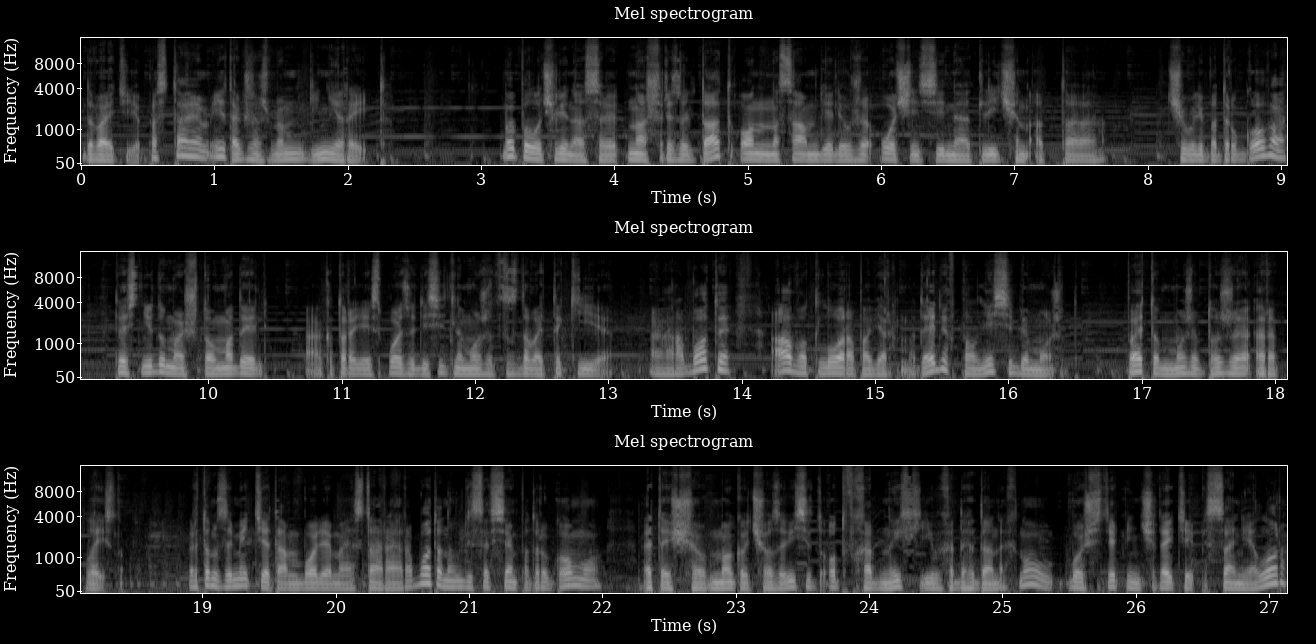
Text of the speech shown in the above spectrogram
Давайте ее поставим и также нажмем Generate. Мы получили наш, наш результат, он на самом деле уже очень сильно отличен от а, чего-либо другого. То есть не думаю, что модель, а, которую я использую, действительно может создавать такие работы, а вот лора поверх модели вполне себе может. Поэтому можем тоже реплейснуть. Притом, заметьте, там более моя старая работа, но выглядит совсем по-другому. Это еще много чего зависит от входных и выходных данных. Ну, в большей степени читайте описание лор,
